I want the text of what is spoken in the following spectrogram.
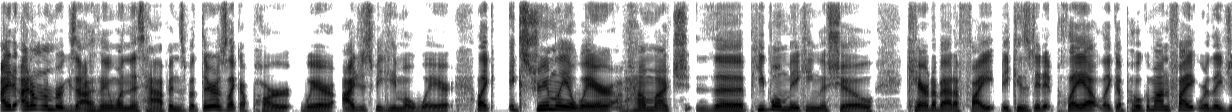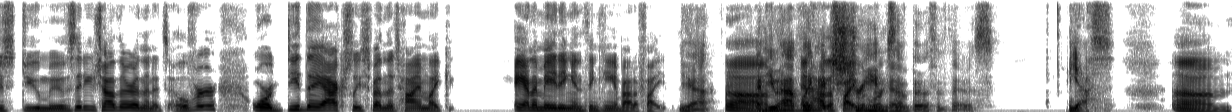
I, I don't remember exactly when this happens, but there's like a part where I just became aware, like extremely aware of how much the people making the show cared about a fight because did it play out like a Pokemon fight where they just do moves at each other and then it's over? Or did they actually spend the time like animating and thinking about a fight? Yeah. Um, and you have like how extremes of both of those. Yes. Um,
